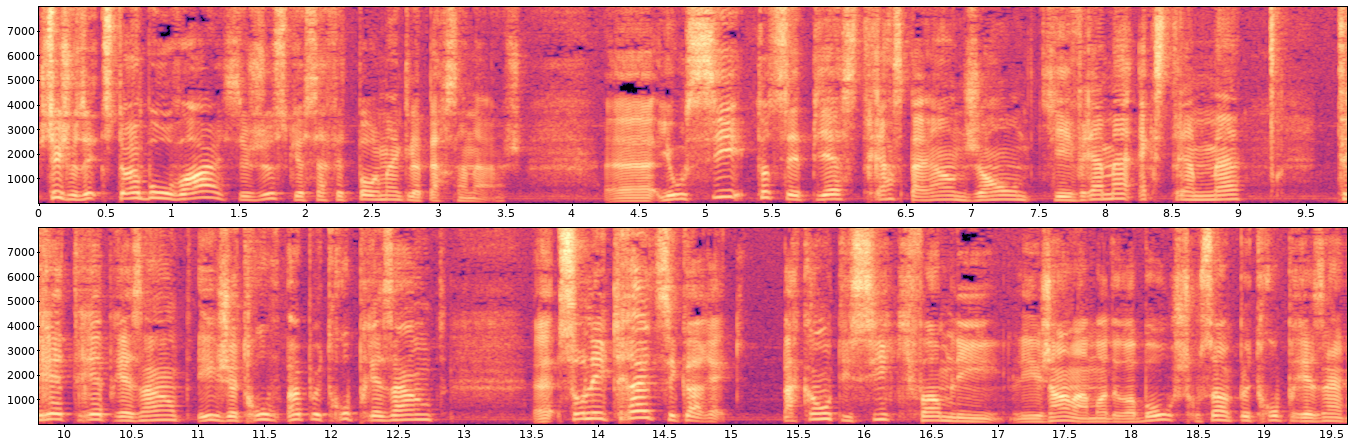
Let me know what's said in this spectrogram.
Je sais, je veux dire, c'est un beau vert, c'est juste que ça fait pas vraiment avec le personnage. Euh, il y a aussi toutes ces pièces transparentes jaunes qui est vraiment extrêmement très très présente et je trouve un peu trop présente. Euh, sur les crêtes, c'est correct. Par contre, ici, qui forme les, les jambes en mode robot, je trouve ça un peu trop présent.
